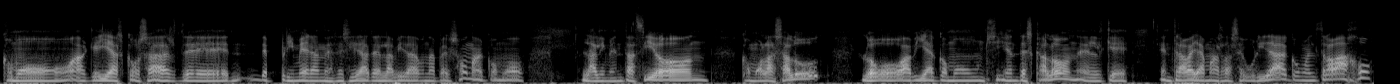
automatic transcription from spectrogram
como aquellas cosas de, de, primera necesidad en la vida de una persona, como la alimentación, como la salud. Luego había como un siguiente escalón en el que entraba ya más la seguridad, como el trabajo,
